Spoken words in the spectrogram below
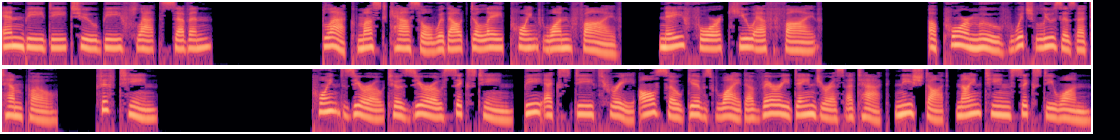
NBD2 b flat 7 Black must castle without delay. 0.15. Nay 4 qf5 a poor move which loses a tempo. 15 0 to 016 BXD3 also gives white a very dangerous attack. Nystad 1961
